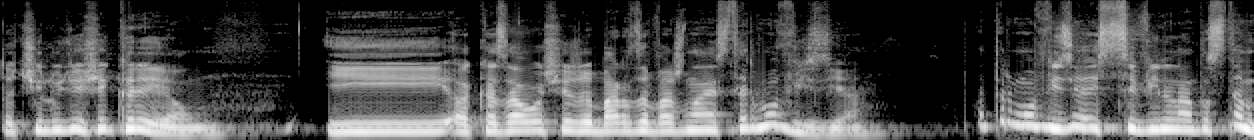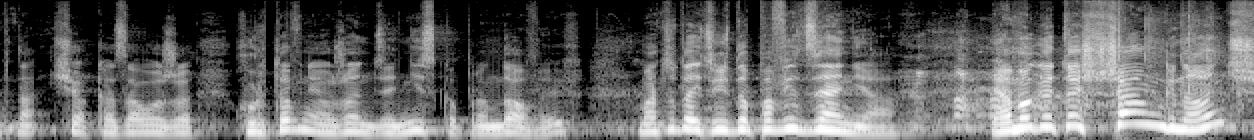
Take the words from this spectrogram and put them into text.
to ci ludzie się kryją. I okazało się, że bardzo ważna jest termowizja. A termowizja jest cywilna, dostępna. I się okazało, że hurtownia urządzeń niskoprądowych ma tutaj coś do powiedzenia. Ja mogę to ściągnąć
